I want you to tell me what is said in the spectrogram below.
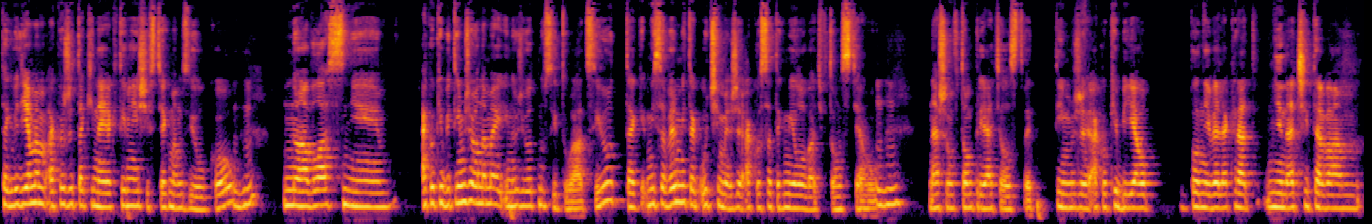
tak veď ja mám akože taký najaktívnejší vzťah mám s Julkou. Mm-hmm. No a vlastne ako keby tým, že ona má inú životnú situáciu, tak my sa veľmi tak učíme, že ako sa tak milovať v tom vzťahu, mm-hmm. našom v tom priateľstve. Tým, že ako keby ja úplne veľakrát nenačítavam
